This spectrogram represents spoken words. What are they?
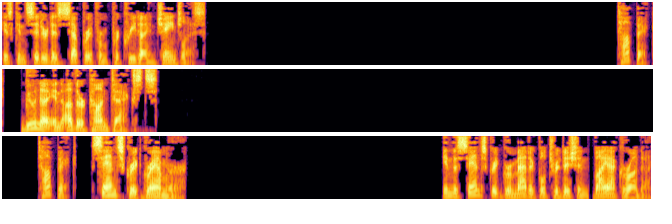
is considered as separate from prakriti and changeless. Guna in other contexts Sanskrit grammar In the Sanskrit grammatical tradition Vyakarana,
